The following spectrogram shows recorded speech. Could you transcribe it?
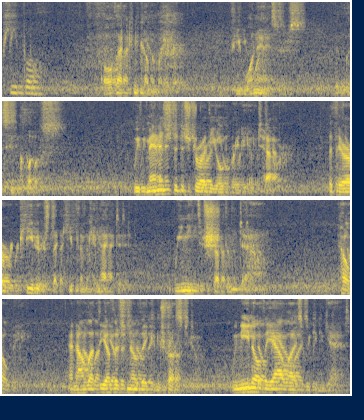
People? All that can come later. If you want answers, then listen close. We We've managed to destroy the old radio tower, but there are repeaters that keep them connected. We need to shut them down. Help me, and I'll let the others know they can trust you. We need all the allies we can get.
